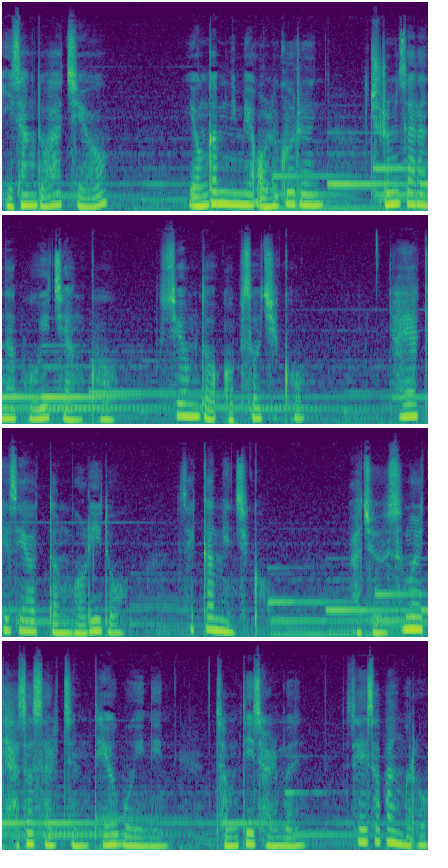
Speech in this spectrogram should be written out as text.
이상도 하지요. 영감님의 얼굴은 주름살 하나 보이지 않고 수염도 없어지고 하얗게 새었던 머리도 새까매지고 아주 스물다섯 살쯤 되어 보이는 젊디 젊은 새 서방으로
